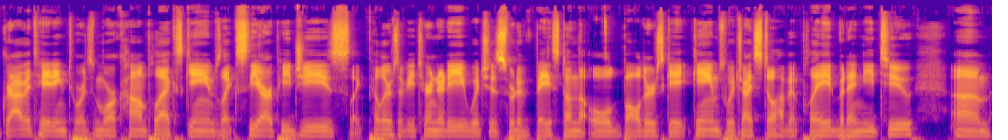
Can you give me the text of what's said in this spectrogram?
gravitating towards more complex games like CRPGs, like Pillars of Eternity, which is sort of based on the old Baldur's Gate games, which I still haven't played, but I need to. Um,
